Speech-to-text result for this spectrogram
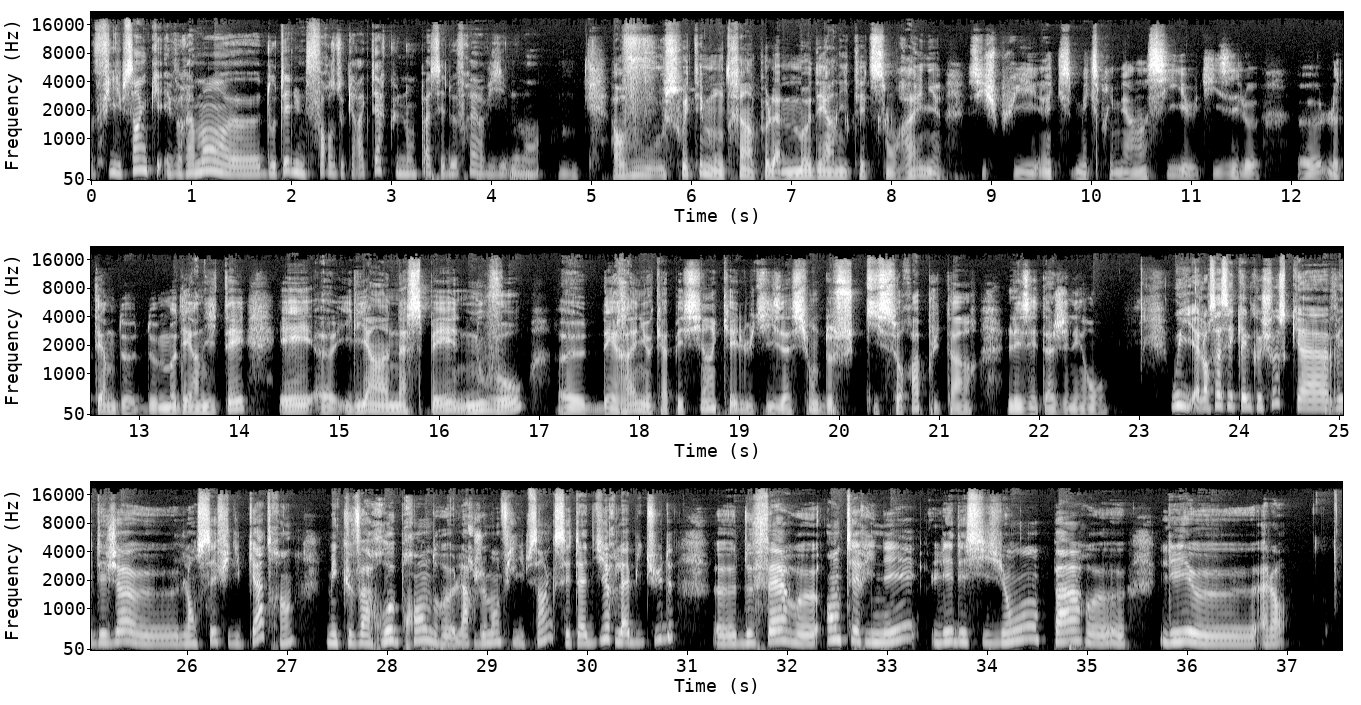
Philippe V est vraiment doté d'une force de caractère que n'ont pas ses deux frères, visiblement. Mmh. Mmh. Alors, vous souhaitez montrer un peu la modernité de son règne, si je puis m'exprimer ainsi, et utiliser le, le terme de, modernité et euh, il y a un aspect nouveau euh, des règnes capétiens qui est l'utilisation de ce qui sera plus tard les États généraux. Oui, alors ça c'est quelque chose qu'avait déjà lancé Philippe IV, hein, mais que va reprendre largement Philippe V, c'est-à-dire l'habitude de faire entériner les décisions par les alors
